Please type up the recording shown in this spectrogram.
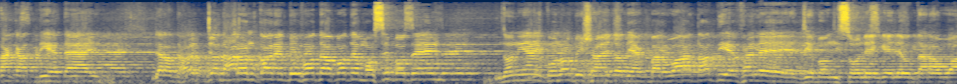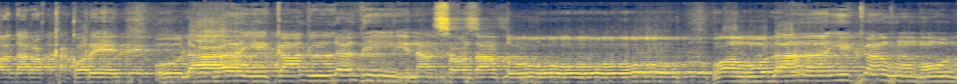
জাকাত দিয়ে দেয়, যারা ধৈর্য ধারণ করে বিপদ আপদে, মুসিবতে, দুনিয়ায় কোনো বিষয়ে যদি একবার ওয়াদা দিয়ে ফেলে, জীবন চলে গেলেও তারা ওয়াদা রক্ষা করে। ওলাইকাল্লাযীনা সাদাকু ওয়া উলাইকা হুমুল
